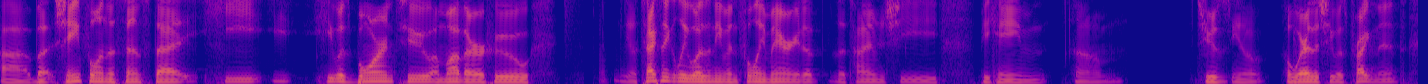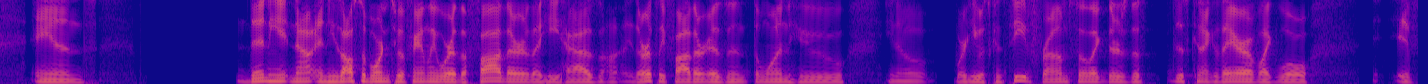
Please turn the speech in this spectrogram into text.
uh, but shameful in the sense that he he was born to a mother who, you know, technically wasn't even fully married at the time she became. Um, she was, you know, aware that she was pregnant, and then he now and he's also born into a family where the father that he has uh, the earthly father isn't the one who you know where he was conceived from. So like there's this disconnect there of like well if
